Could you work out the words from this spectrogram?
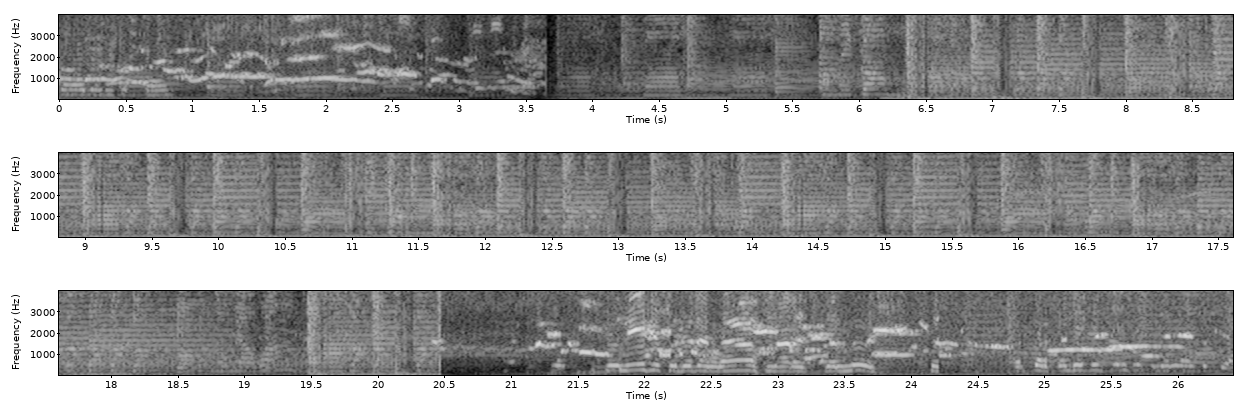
परकंड्याचा उत्साह बघू शकताय कोणी जिकडे दंगा असणार जल्लोष तर परकंड्याचे पण जिंकलेले आहे सध्या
